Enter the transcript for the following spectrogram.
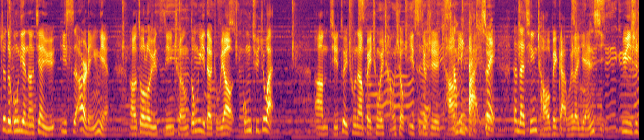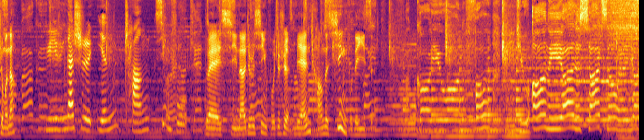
这座宫殿呢，建于一四二零年，呃，坐落于紫禁城东翼的主要宫区之外。嗯，其最初呢被称为长寿，意思就是长命百岁。但在清朝被改为了延禧，寓意是什么呢？寓意应该是延长幸福。对，喜呢就是幸福，就是绵长的幸福的意思。I call you on the phone, need you on the other side, so when your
